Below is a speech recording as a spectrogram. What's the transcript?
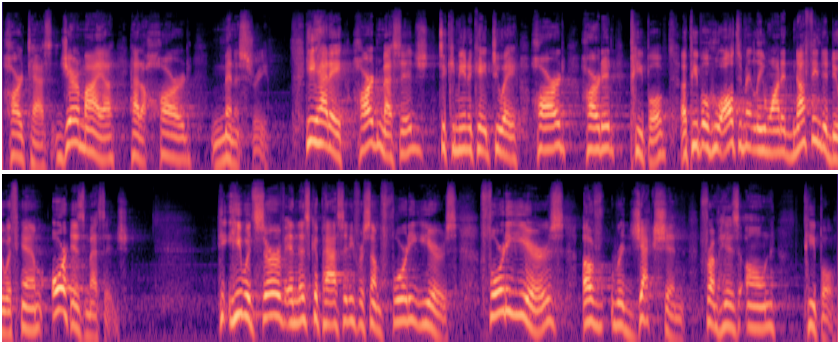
hard task. Jeremiah had a hard ministry. He had a hard message to communicate to a hard hearted people, a people who ultimately wanted nothing to do with him or his message. He would serve in this capacity for some 40 years 40 years of rejection from his own people.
